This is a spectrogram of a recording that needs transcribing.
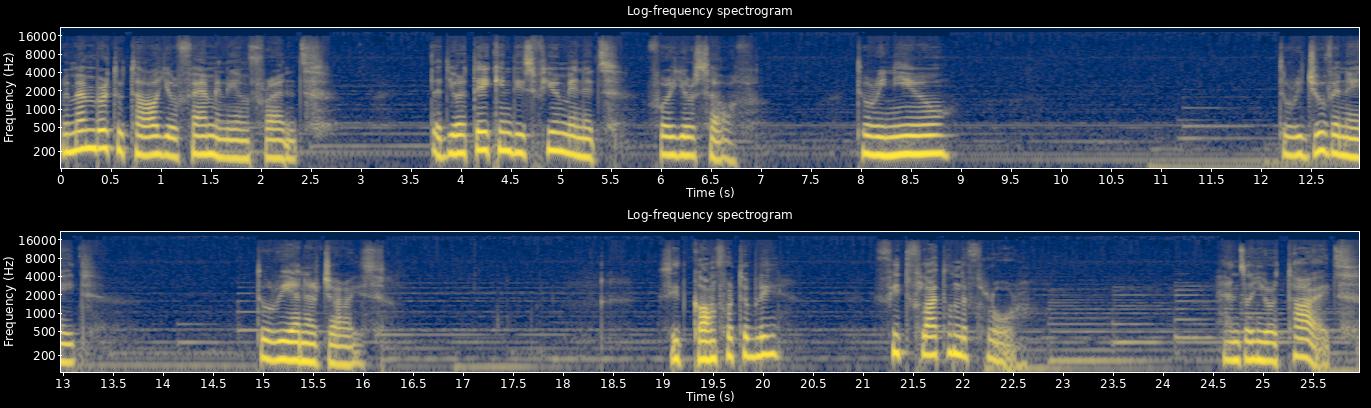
Remember to tell your family and friends that you are taking these few minutes for yourself to renew, to rejuvenate, to re energize. Sit comfortably, feet flat on the floor, hands on your thighs,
